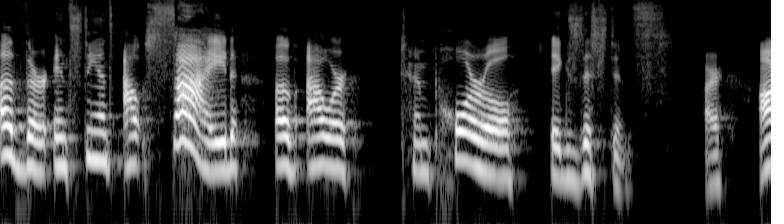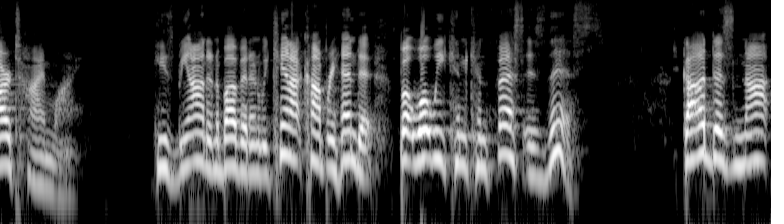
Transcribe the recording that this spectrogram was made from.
other and stands outside of our temporal existence, our, our timeline. He's beyond and above it, and we cannot comprehend it. But what we can confess is this God does not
